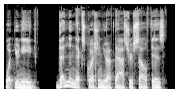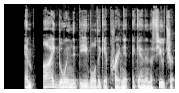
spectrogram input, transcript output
what you need, then the next question you have to ask yourself is Am I going to be able to get pregnant again in the future?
